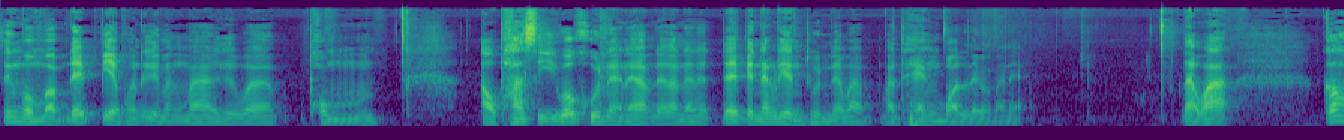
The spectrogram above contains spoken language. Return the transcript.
ซึ่งผมแบบได้เปรียบคนอื่นมากๆ คือว่าผมเอาภาษีพวกคุณเนี่ยนะครับในตอนนั้นได้เป็นนักเรียนทุนนะมามาแทงบอลเลยประมาณนี้แต่ว่าก็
